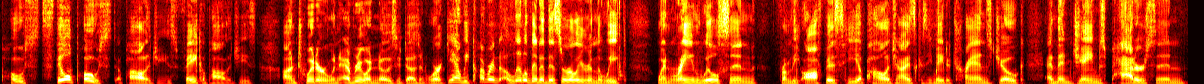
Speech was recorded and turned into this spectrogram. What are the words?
post, still post apologies, fake apologies, on Twitter when everyone knows it doesn't work? Yeah, we covered a little bit of this earlier in the week when Rainn Wilson from The Office, he apologized because he made a trans joke, and then James Patterson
